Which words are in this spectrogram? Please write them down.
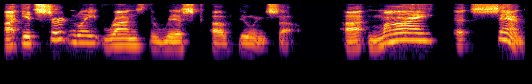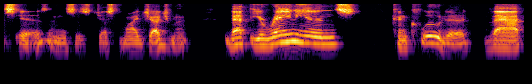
Uh, it certainly runs the risk of doing so. Uh, my uh, sense is, and this is just my judgment, that the Iranians concluded that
